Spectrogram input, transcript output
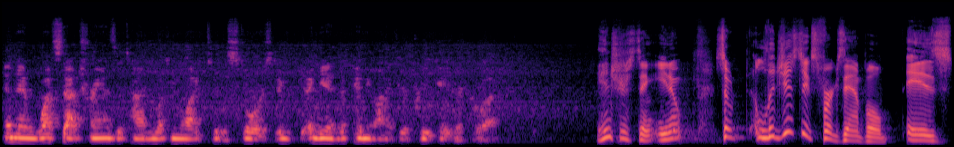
And then what's that transit time looking like to the stores? Again, depending on if you're prepaid or collect. Interesting. You know, so logistics, for example, is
